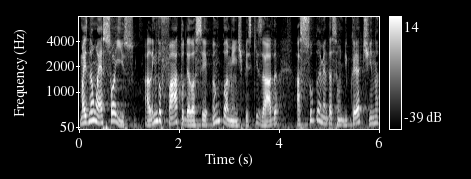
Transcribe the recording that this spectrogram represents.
Mas não é só isso. Além do fato dela ser amplamente pesquisada, a suplementação de creatina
